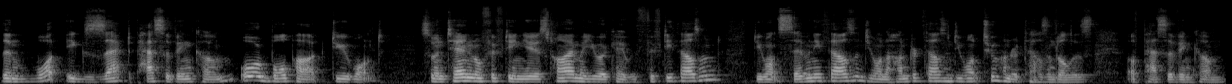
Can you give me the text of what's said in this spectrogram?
then what exact passive income or ballpark do you want? So in 10 or 15 years time, are you okay with 50,000? Do you want 70,000? Do you want 100,000? Do you want $200,000 of passive income?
